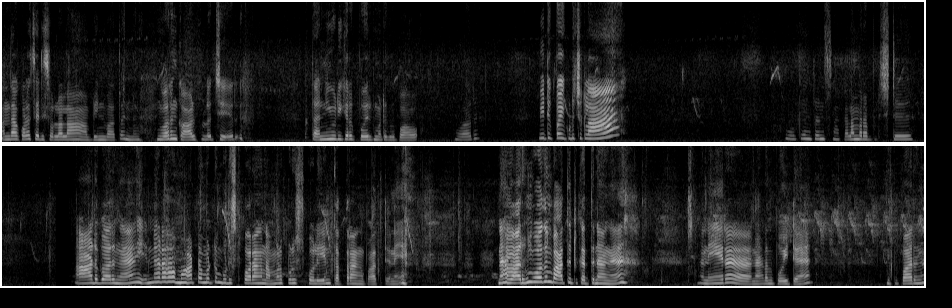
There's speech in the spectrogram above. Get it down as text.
வந்தால் கூட சரி சொல்லலாம் அப்படின்னு பார்த்தா இன்னும் வரும் கால் ஃபுல்லாக சேரு. தண்ணி குடிக்கிறதுக்கு போயிருக்க மாட்டேங்குது பாவம். வாரு. வீட்டுக்கு போய் குடிச்சிக்கலாம். ஓகேங்க ஃப்ரெண்ட்ஸ் நான் கிளம்புற பிடிச்சிட்டு. ஆடு பாருங்க. என்னடா மாட்டை மட்டும் பிடிச்சிட்டு போகிறாங்க நம்மளை பிடிச்சிட்டு போகலையேன்னு கத்துறாங்க. பார்த்துட்டேனே. நான் வரும்போதும் பார்த்துட்டு கத்துனாங்க. நான் நேராக நடந்து போயிட்டேன். இப்போ பாருங்க.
